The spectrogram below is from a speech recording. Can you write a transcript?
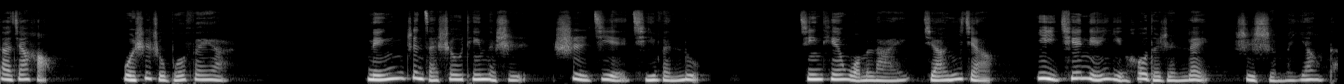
大家好，我是主播菲尔。您正在收听的是《世界奇闻录》。今天我们来讲一讲一千年以后的人类是什么样的。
